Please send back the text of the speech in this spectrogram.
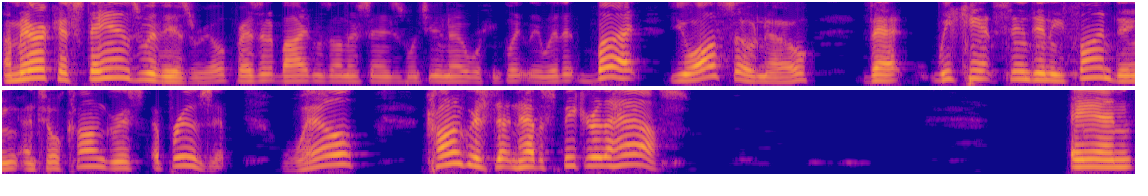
America stands with Israel. President Biden was on there saying, I just want you to know we're completely with it. But you also know that we can't send any funding until Congress approves it. Well, Congress doesn't have a Speaker of the House. And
